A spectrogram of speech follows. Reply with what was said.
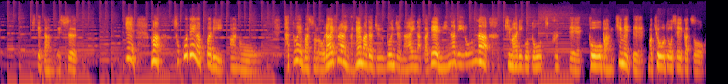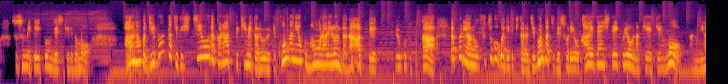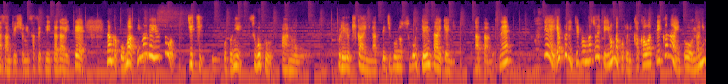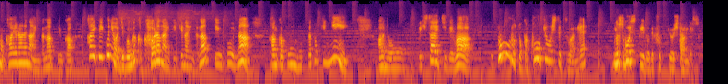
してたんです。で、まあ、そこでやっぱり、あの、例えばそのライフラインがね、まだ十分じゃない中で、みんなでいろんな決まり事を作って、当番決めて、まあ、共同生活を進めていくんですけれども、ああ、なんか自分たちで必要だからって決めたルールってこんなによく守られるんだなっていうこととか、やっぱりあの不都合が出てきたら自分たちでそれを改善していくような経験をあの皆さんと一緒にさせていただいて、なんかこう、まあ、今で言うと自治っていうことにすごくあの触れる機会になって自分のすごい原体験になったんですね。で、やっぱり自分がそうやっていろんなことに関わっていかないと何も変えられないんだなっていうか、変えていくには自分が関わらないといけないんだなっていう風な感覚を持った時に、あの、被災地では道路とか公共施設はね、ものすごいスピードで復旧したんです。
